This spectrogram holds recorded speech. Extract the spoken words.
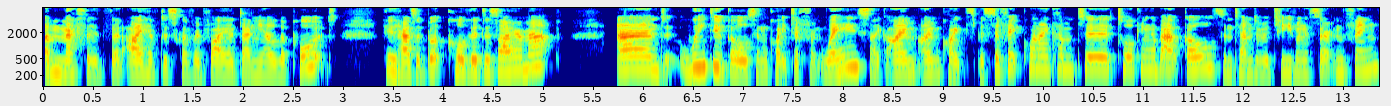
a method that I have discovered via Danielle LaPorte, who has a book called The Desire Map. And we do goals in quite different ways. Like I'm I'm quite specific when I come to talking about goals in terms of achieving a certain thing.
